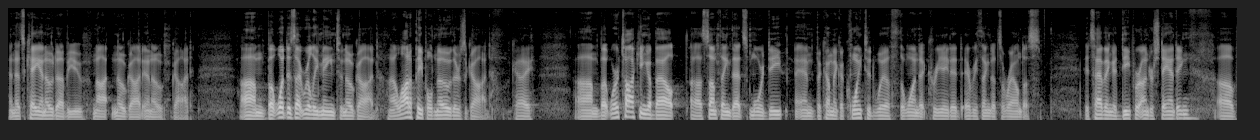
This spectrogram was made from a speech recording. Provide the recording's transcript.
and that's K N O W, not know God, N O God. Um, but what does that really mean to know God? Now, a lot of people know there's a God, okay? Um, but we're talking about uh, something that's more deep and becoming acquainted with the one that created everything that's around us. It's having a deeper understanding of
